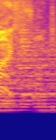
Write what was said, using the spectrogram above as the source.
Why?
